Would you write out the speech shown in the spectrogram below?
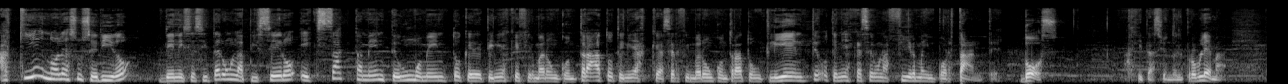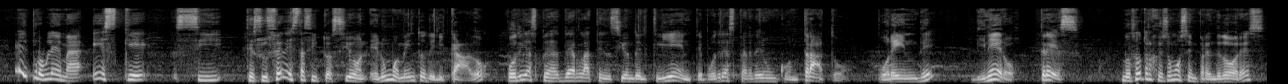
¿A quién no le ha sucedido de necesitar un lapicero exactamente un momento que tenías que firmar un contrato, tenías que hacer firmar un contrato a un cliente o tenías que hacer una firma importante. Dos, agitación del problema. El problema es que si te sucede esta situación en un momento delicado, podrías perder la atención del cliente, podrías perder un contrato, por ende, dinero. Tres, nosotros que somos emprendedores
